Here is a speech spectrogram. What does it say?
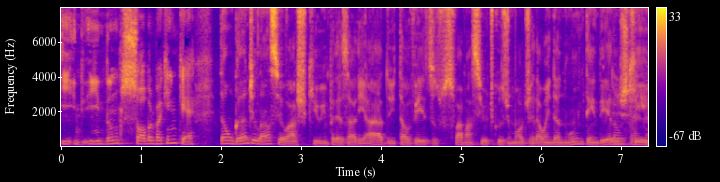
e, e não sobra para quem quer. Então, o grande lance, eu acho que o empresariado e talvez os farmacêuticos de modo geral ainda não entenderam Não que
